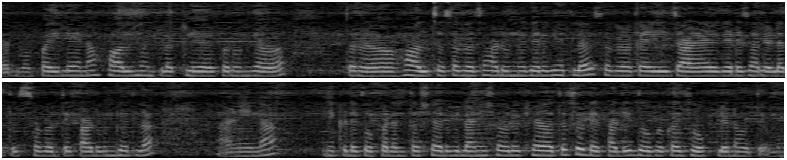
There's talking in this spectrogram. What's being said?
तर मग पहिले आहे ना हॉल म्हटलं क्लिअर करून घ्यावं. तर हॉलचं सगळं झाडून वगैरे घेतलं. सगळं काही जाळ्या वगैरे झालेलं तर सगळं ते काढून घेतलं. आणि ना इकडे तोपर्यंत शर्विल आणि शौर्य खेळतच होते. खाली दोघं काही झोपले नव्हते मग.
